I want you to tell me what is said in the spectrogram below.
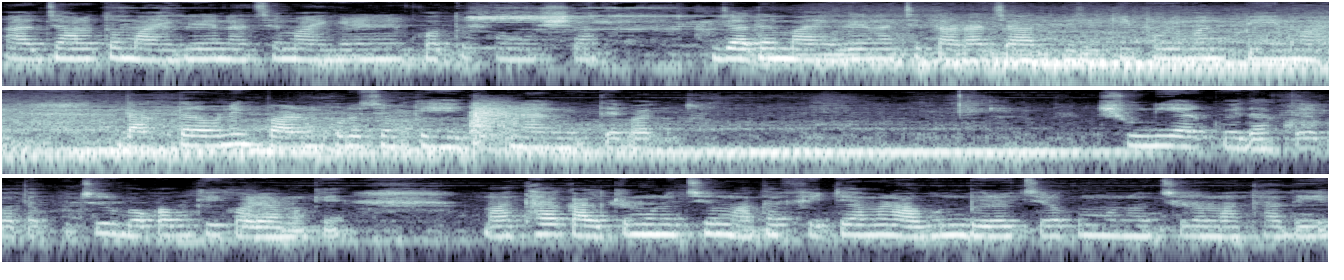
আর যারা তো মাইগ্রেন আছে। মাইগ্রেনের কত সমস্যা। যাদের মাইগ্রেন আছে তারা জানবে যে কী পরিমাণ পেন হয়। ডাক্তার অনেক বারণ করেছে আমাকে হেডেক না নিতে বাট শুনি আর কই, ডাক্তারের কথা। প্রচুর বকাবকি করে আমাকে। মাথা, কালকে মনে হচ্ছে মাথা ফেটে আমার আগুন বেরোচ্ছে, এরকম মনে হচ্ছিল মাথা দিয়ে।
